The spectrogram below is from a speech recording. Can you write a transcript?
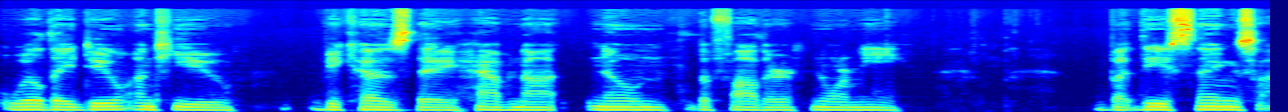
will they do unto you, because they have not known the Father nor me. But these things uh,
